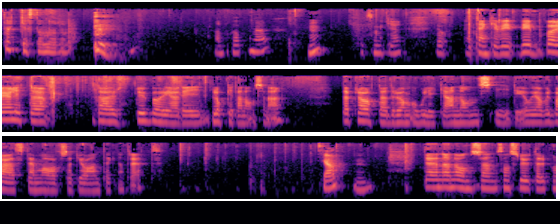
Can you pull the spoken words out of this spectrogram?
Tack, jag stannar där. Advokaten här. Mm. Tack så mycket. Ja, jag tänker vi, vi börjar lite där du började i Blocket-annonserna. Där pratade du om olika annons-id och jag vill bara stämma av så att jag har antecknat rätt. Ja. Den annonsen som slutade på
